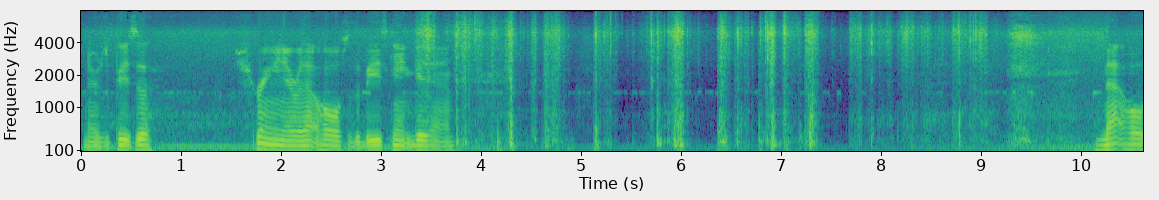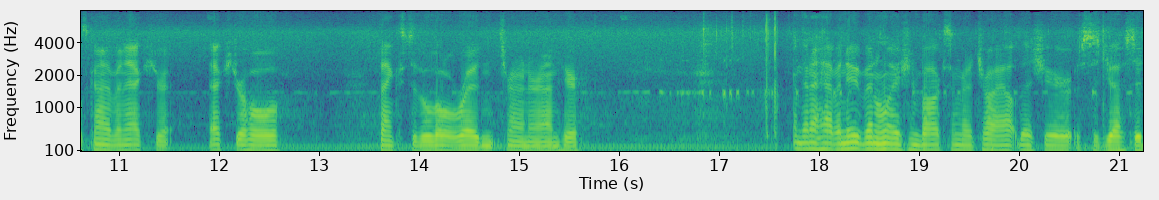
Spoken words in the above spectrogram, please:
And there's a piece of screen over that hole so the bees can't get in. And that hole is kind of an extra extra hole thanks to the little rodents running around here. And then I have a new ventilation box I'm going to try out this year. It was suggested.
